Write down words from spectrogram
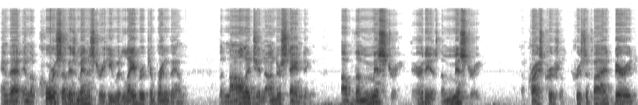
And that in the course of his ministry, he would labor to bring them the knowledge and understanding of the mystery. There it is, the mystery of Christ crucified, buried,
